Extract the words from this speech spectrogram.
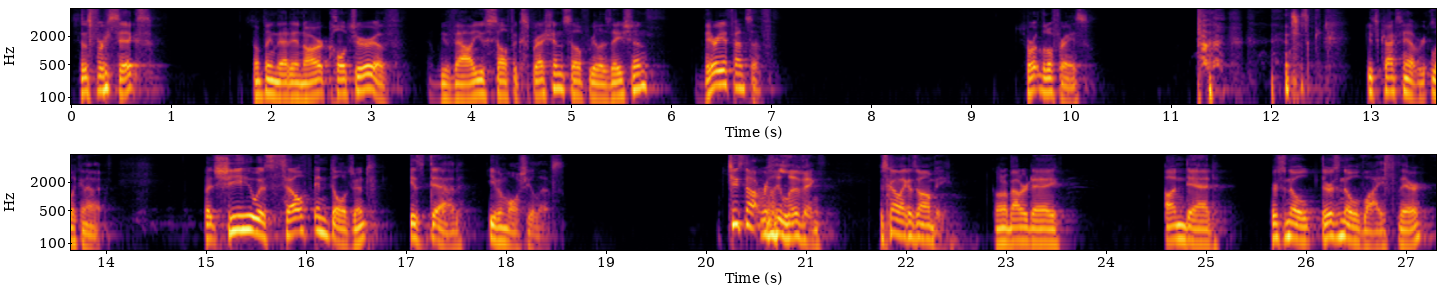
says verse 6 Something that in our culture of we value self-expression, self-realization, very offensive. Short little phrase. just, just cracks me up looking at it. But she who is self-indulgent is dead even while she lives. She's not really living. It's kind of like a zombie, going about her day, undead. There's no, there's no life there.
